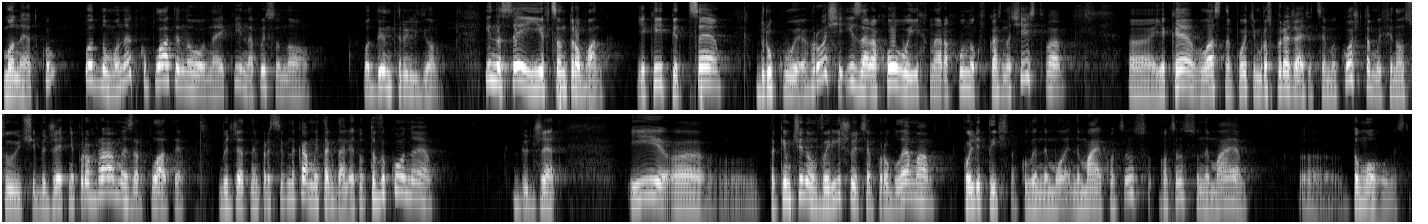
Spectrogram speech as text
монетку, одну монетку платинову, на якій написано 1 трильйон, і несе її в Центробанк, який під це друкує гроші і зараховує їх на рахунок в казначейства, е, яке власне потім розпоряджається цими коштами, фінансуючи бюджетні програми, зарплати бюджетним працівникам і так далі. Тобто виконує бюджет. І е, таким чином вирішується проблема політична, коли немо- немає консенсусу, консенсу немає е, домовленості.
